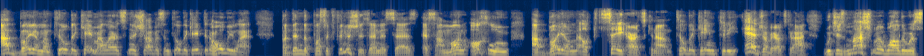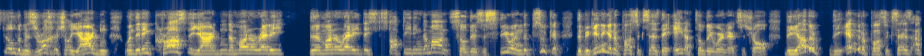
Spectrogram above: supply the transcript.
ad until they came al eretz until they came to the Holy Land. But then the pasuk finishes and it says, "Es hamon ochlu abayam el Eretz Canaan," till they came to the edge of Eretz Canaan, which is mashma while there was still the Mizrachish Yarden. When they didn't cross the Yarden, the man already the man already they stopped eating them on. So there's a steer in the psukim. The beginning of the pasuk says they ate until they were in Eretz Yisrael. The other, the end of the pasuk says at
